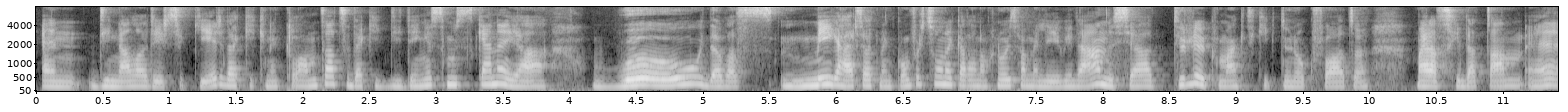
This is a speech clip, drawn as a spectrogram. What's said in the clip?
En die allereerste keer dat ik een klant had, dat ik die dingen moest kennen, ja, wow, dat was mega hard uit mijn comfortzone. Ik had dat nog nooit van mijn leven gedaan. Dus ja, tuurlijk maakte ik toen ook fouten. Maar als je dat dan hè,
